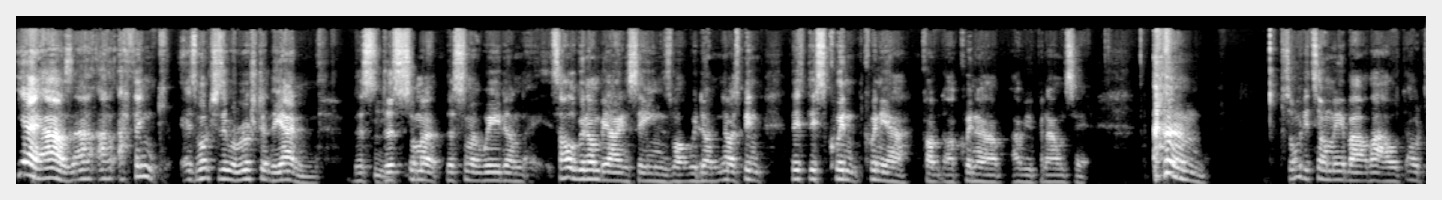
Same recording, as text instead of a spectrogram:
Yeah, it has. I, I- think as much as it were rushed at the end, there's Hmm. there's some there's some we done. It's all going on behind the scenes. What we done. know. it's been this this Quin Quinia or Quina, how you pronounce it. somebody told me about that. I would, I would,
